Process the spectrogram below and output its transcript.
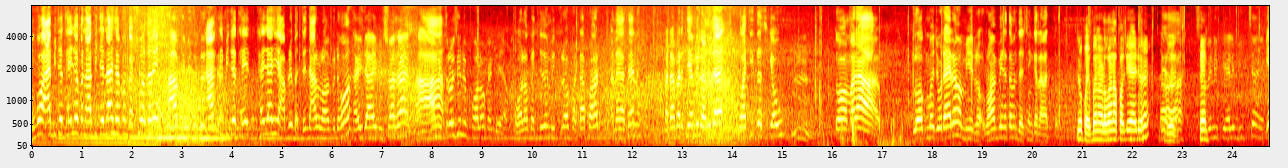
મુકો આ બીજે થઈ જાય પણ આ બીજે ના જાય પણ કશું હતો નહીં. આવતી બીજું આવતી બીજે થઈ થઈ જાય. આપણે બધે ચાલુ રોમાપીર હો. થઈ જાય વિશ્વાસ હે. મિત્રો છે ને ફોલો કરી દે ફોલો કરી દેજો મિત્રો ફટાફટ. અને હશે ને ફટાફટ જે અમે રણુજા પહોંચી દસ કેવું. તો અમારા બ્લોગમાં જોડાય રહો. અમે રોમાપીરને તમે દર્શન કરાવવા જ તો જો ભાઈબંધ અડવાના પગે આડ્યો હે? સેમ પહેલી બીજ છે. બે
